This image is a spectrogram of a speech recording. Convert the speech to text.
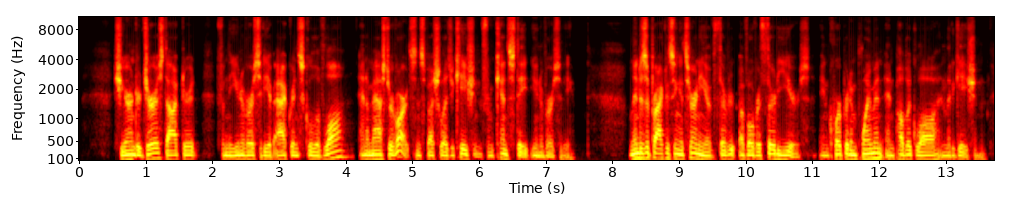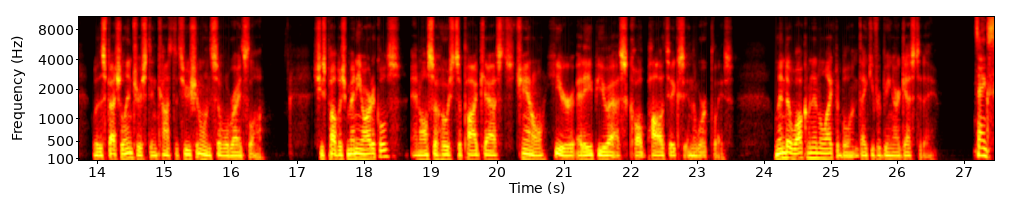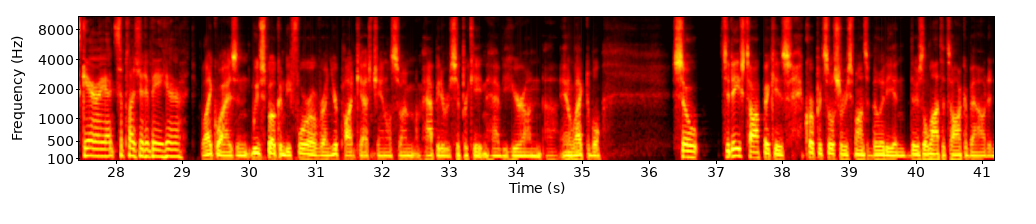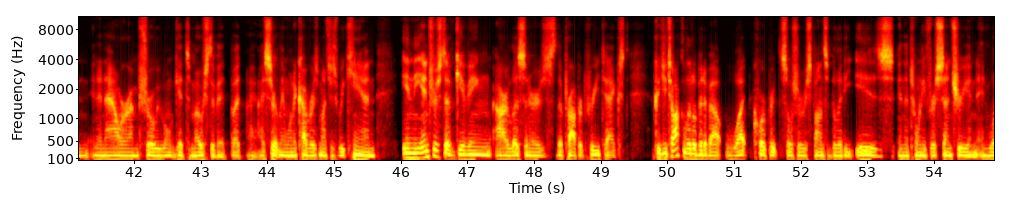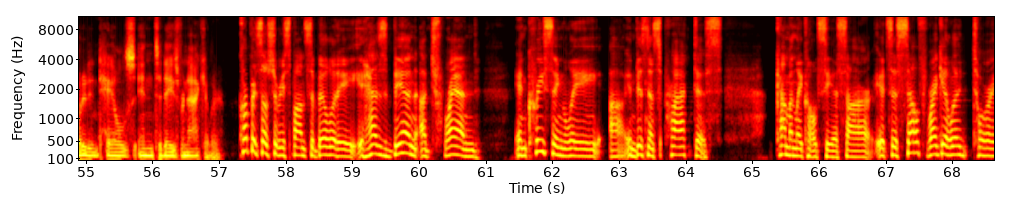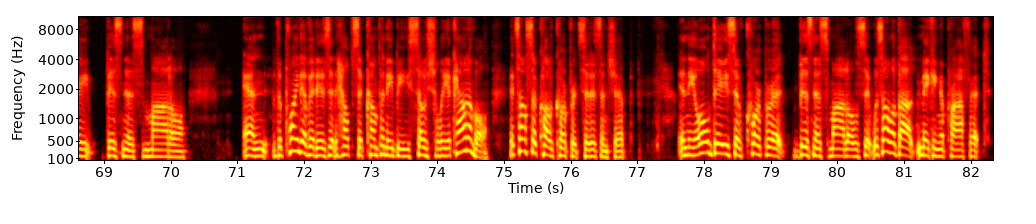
She earned her Juris Doctorate from the University of Akron School of Law and a Master of Arts in Special Education from Kent State University. Linda is a practicing attorney of, thir- of over 30 years in corporate employment and public law and litigation, with a special interest in constitutional and civil rights law. She's published many articles and also hosts a podcast channel here at APUS called Politics in the Workplace. Linda, welcome to Intellectable and thank you for being our guest today. Thanks, Gary. It's a pleasure to be here. Likewise, and we've spoken before over on your podcast channel, so I'm, I'm happy to reciprocate and have you here on uh, Intellectable. So, today's topic is corporate social responsibility, and there's a lot to talk about. And in an hour, I'm sure we won't get to most of it, but I, I certainly want to cover as much as we can in the interest of giving our listeners the proper pretext, could you talk a little bit about what corporate social responsibility is in the 21st century and, and what it entails in today's vernacular? Corporate social responsibility has been a trend increasingly uh, in business practice, commonly called CSR. It's a self regulatory business model and the point of it is it helps a company be socially accountable. It's also called corporate citizenship. In the old days of corporate business models, it was all about making a profit,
